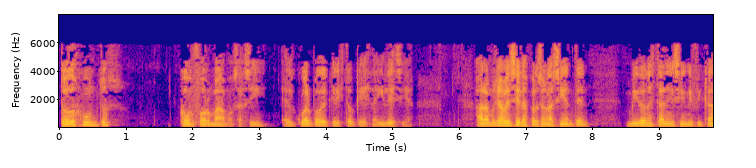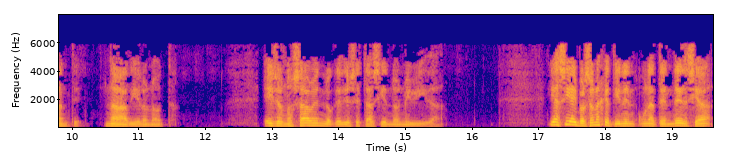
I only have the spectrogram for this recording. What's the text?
Todos juntos conformamos así el cuerpo de Cristo que es la iglesia. Ahora, muchas veces las personas sienten, mi don es tan insignificante, nadie lo nota. Ellos no saben lo que Dios está haciendo en mi vida. Y así hay personas que tienen una tendencia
